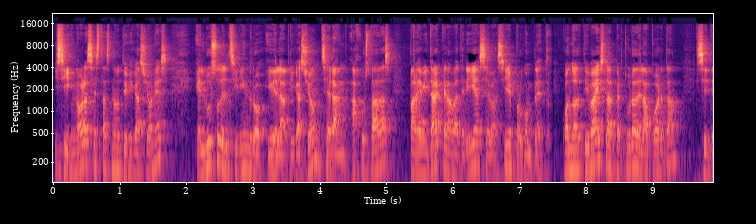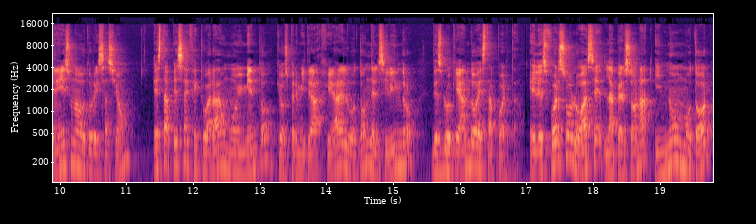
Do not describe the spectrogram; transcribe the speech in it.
y si ignoras estas notificaciones, el uso del cilindro y de la aplicación serán ajustadas para evitar que la batería se vacíe por completo. Cuando activáis la apertura de la puerta, si tenéis una autorización, esta pieza efectuará un movimiento que os permitirá girar el botón del cilindro desbloqueando esta puerta. El esfuerzo lo hace la persona y no un motor,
